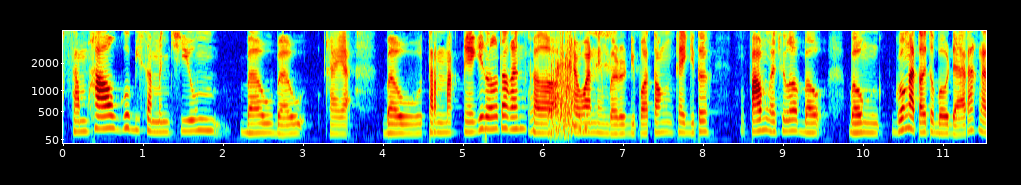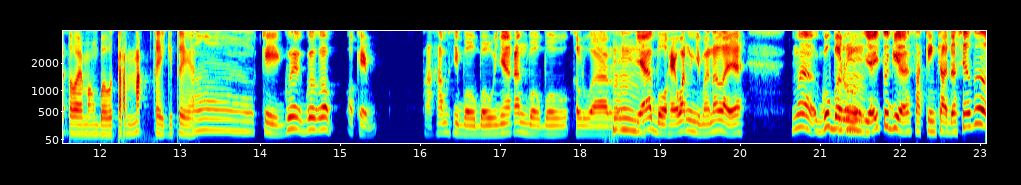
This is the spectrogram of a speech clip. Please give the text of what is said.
somehow gue bisa mencium bau-bau kayak bau ternaknya gitu lo tau kan? Kalau hewan yang baru dipotong kayak gitu. Paham gak sih lo? Bau bau gue nggak tahu itu bau darah nggak tahu emang bau ternak kayak gitu ya. Ah, Oke, gue gue gue oke. Paham sih bau-baunya kan bau-bau keluar. Hmm. ya bau hewan gimana lah ya. Cuma gue baru Hmm. ya itu dia saking cadasnya tuh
